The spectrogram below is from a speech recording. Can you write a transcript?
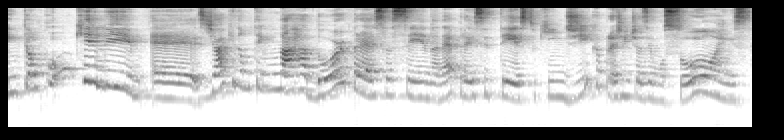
Então, como que ele, é, já que não tem um narrador para essa cena, né, para esse texto que indica para a gente as emoções,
